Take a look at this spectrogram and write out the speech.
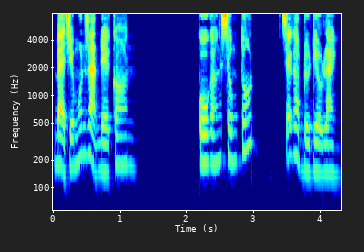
Mẹ chỉ muốn dặn để con Cố gắng sống tốt sẽ gặp được điều lành.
